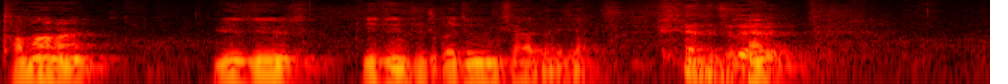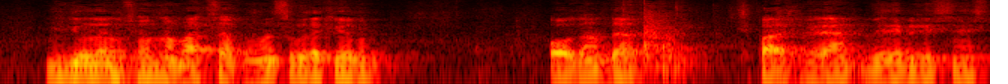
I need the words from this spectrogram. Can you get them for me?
tamamen yüzde yüz yediğim çocuk acılıymış hadi hocam. Videoların sonuna WhatsApp numarası bırakıyorum. Oradan da sipariş veren, verebilirsiniz.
